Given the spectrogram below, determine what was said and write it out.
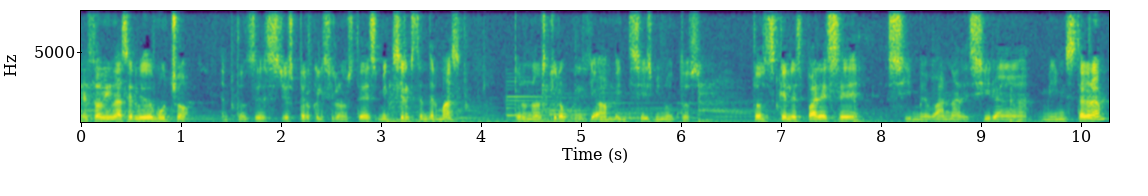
Esto a mí me ha servido mucho, entonces yo espero que lo hicieron ustedes. Me quisiera extender más, pero no les quiero aburrir, llevan 26 minutos. Entonces, ¿qué les parece si me van a decir a mi Instagram?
